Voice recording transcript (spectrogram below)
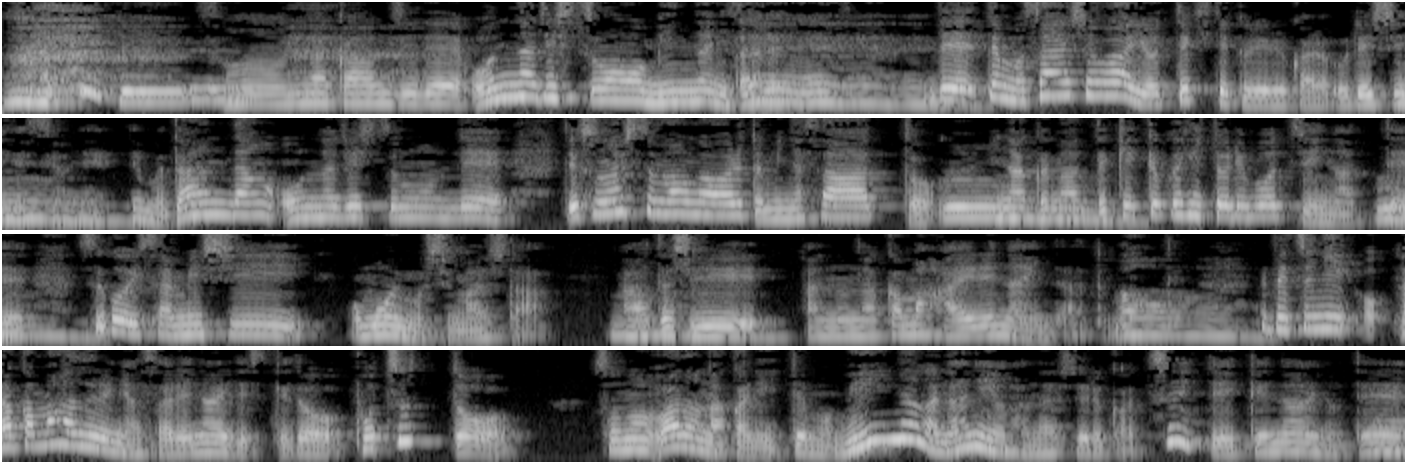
へ そんな感じで、同じ質問をみんなにされる。えで、でも最初は寄ってきてくれるから嬉しいですよね。うんでもだんだん同じ質問で、で、その質問が終わるとみんなさーっといなくなって、うん結局一人ぼっちになって、うんすごい寂しい思いもしました。うんあ私、あの仲間入れないんだと思って。別に仲間外れにはされないですけど、ポツッとその輪の中にいてもみんなが何を話してるかついていけないので、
